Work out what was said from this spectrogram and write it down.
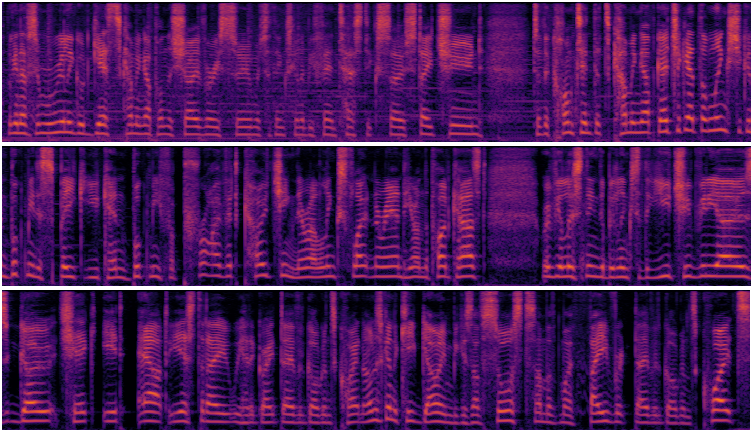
We're going to have some really good guests coming up on the show very soon, which I think is going to be fantastic. So stay tuned to the content that's coming up. Go check out the links. You can book me to speak. You can book me for private coaching. There are links floating around here on the podcast. Wherever you're listening, there'll be links to the YouTube videos. Go check it out. Yesterday, we had a great David Goggins quote, and I'm just going to keep going because I've sourced some of my favorite David Goggins quotes.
